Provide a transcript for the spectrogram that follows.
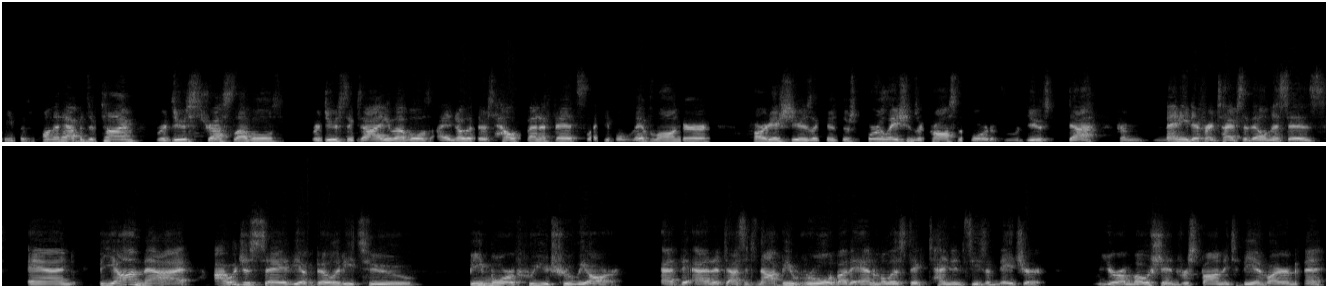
sleep is one that happens with time, reduce stress levels, reduce anxiety levels. I know that there's health benefits, like people live longer, heart issues, like there's, there's correlations across the board of reduced death from many different types of illnesses. And beyond that, I would just say the ability to be more of who you truly are at the at its essence, not be ruled by the animalistic tendencies of nature, your emotions, responding to the environment,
